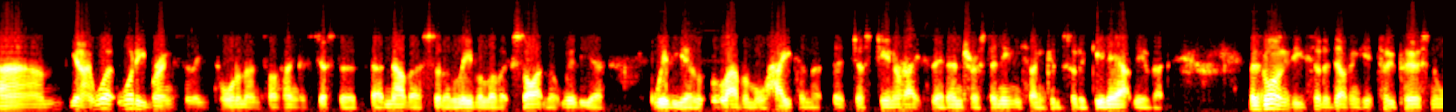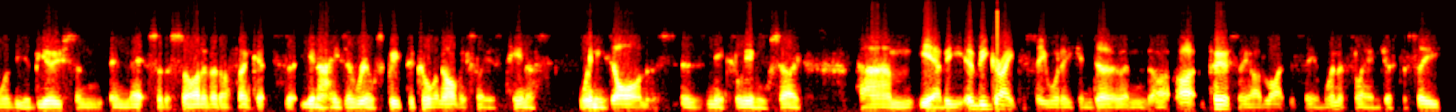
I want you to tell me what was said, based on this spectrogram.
um, you know what what he brings to these tournaments, I think is just a, another sort of level of excitement. Whether you whether you love him or hate him, it, it just generates that interest, and anything can sort of get out there. But as long as he sort of doesn't get too personal with the abuse and, and that sort of side of it, I think it's you know he's a real spectacle, and obviously his tennis when he's on is, is next level. So um, yeah, it'd be, it'd be great to see what he can do, and I, I, personally I'd like to see him win a slam just to see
